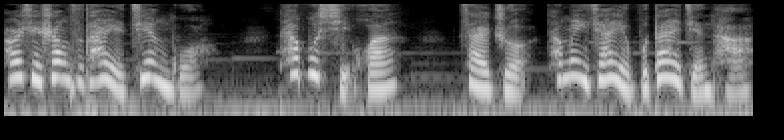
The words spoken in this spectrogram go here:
而且上次他也见过，他不喜欢。再者，他们一家也不待见他。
